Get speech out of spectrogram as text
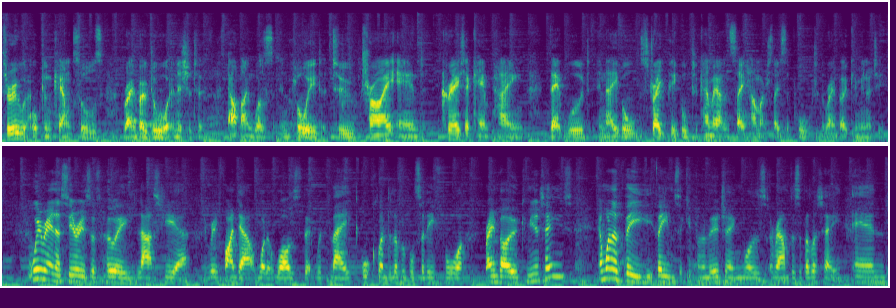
Through Auckland Council's Rainbow Door initiative, Outline was employed to try and create a campaign that would enable straight people to come out and say how much they support the rainbow community. We ran a series of hui last year to really find out what it was that would make Auckland a livable city for rainbow communities. And one of the themes that kept on emerging was around visibility and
